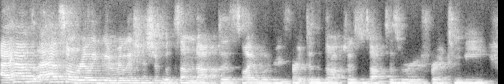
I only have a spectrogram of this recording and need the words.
I have I have some really good relationship with some doctors, so I would refer to the doctors. The doctors will refer to me.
